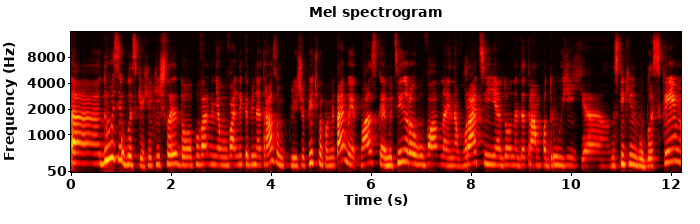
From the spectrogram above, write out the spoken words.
Е, друзів близьких, які йшли до повернення в овальний кабінет разом пліч у пліч. Ми пам'ятаємо, як Маск емоційно реагував на інавгурації Дональда Трампа. Другий е, наскільки він був близьким,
